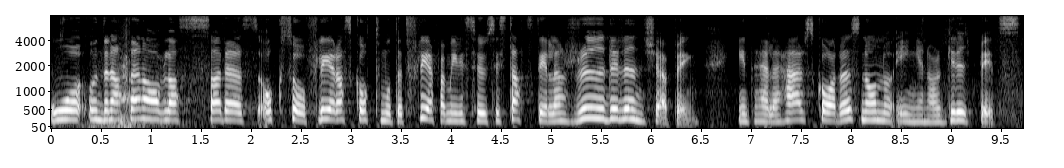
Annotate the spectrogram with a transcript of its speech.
Och under natten avlossades också flera skott mot ett flerfamiljshus i stadsdelen Ryd i Linköping. Inte heller här skadades någon och ingen har gripits.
